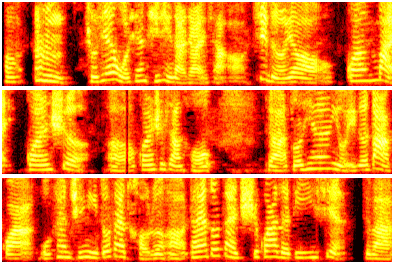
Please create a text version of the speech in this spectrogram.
好，嗯，首先我先提醒大家一下啊，记得要关麦、关摄，呃，关摄像头。对吧？昨天有一个大瓜，我看群里都在讨论啊，大家都在吃瓜的第一线，对吧？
